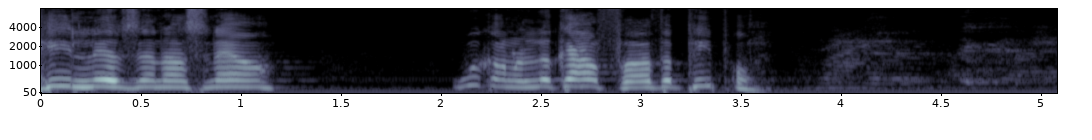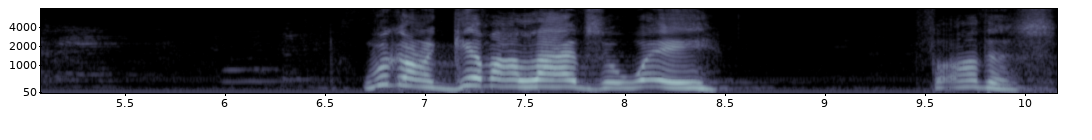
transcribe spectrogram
He lives in us now, we're going to look out for other people. We're going to give our lives away for others.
